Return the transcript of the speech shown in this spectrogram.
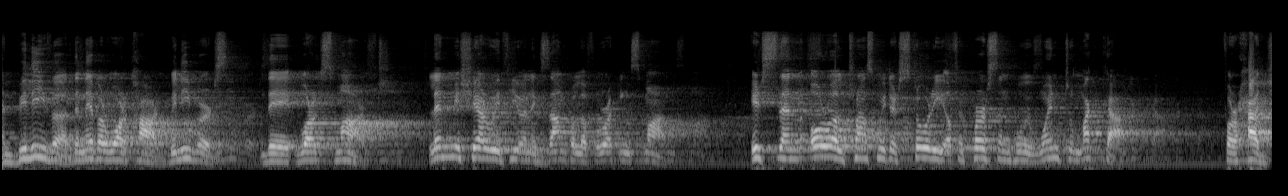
And believer, they never work hard. Believers, they work smart. Let me share with you an example of working smart. It's an oral transmitted story of a person who went to Mecca for Hajj.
